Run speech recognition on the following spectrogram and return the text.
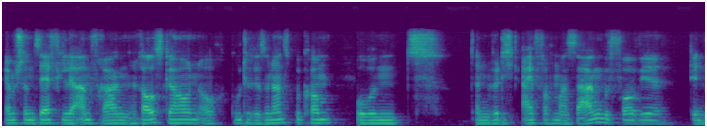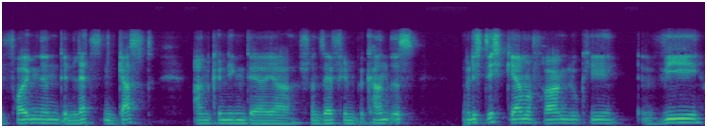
Wir haben schon sehr viele Anfragen rausgehauen, auch gute Resonanz bekommen. Und dann würde ich einfach mal sagen, bevor wir den folgenden, den letzten Gast ankündigen, der ja schon sehr vielen bekannt ist. Würde ich dich gerne mal fragen, Luki, wie,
